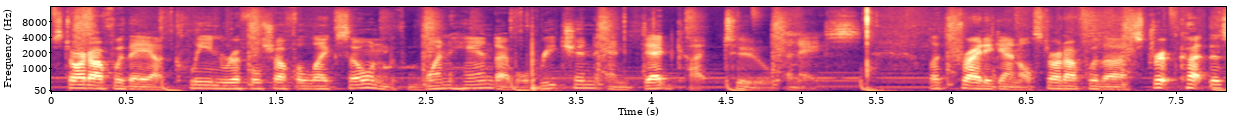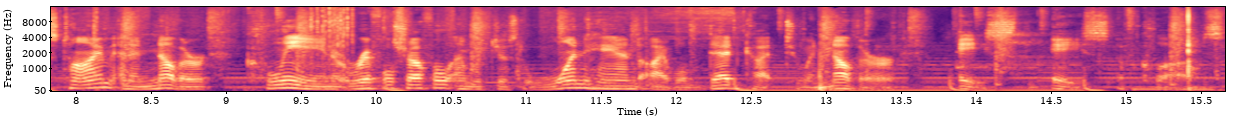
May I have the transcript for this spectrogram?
Start off with a, a clean riffle shuffle like so, and with one hand I will reach in and dead cut to an ace. Let's try it again. I'll start off with a strip cut this time and another clean riffle shuffle, and with just one hand I will dead cut to another ace, the ace of clubs.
